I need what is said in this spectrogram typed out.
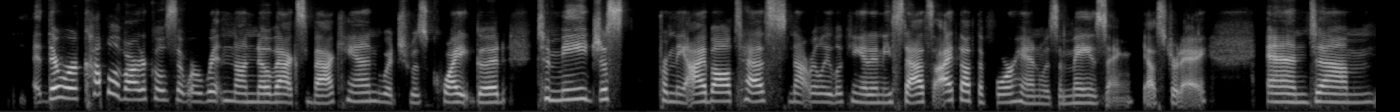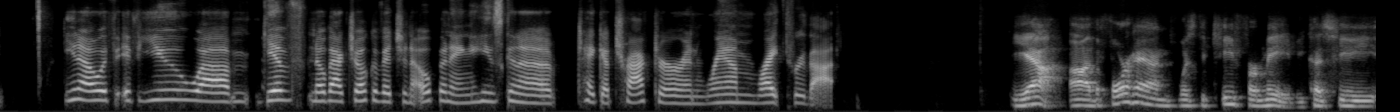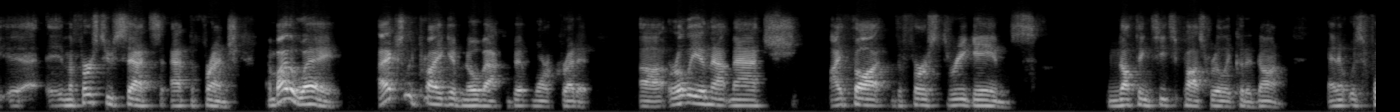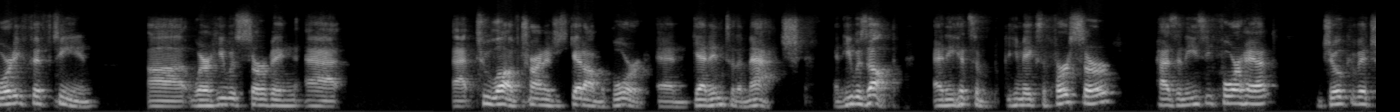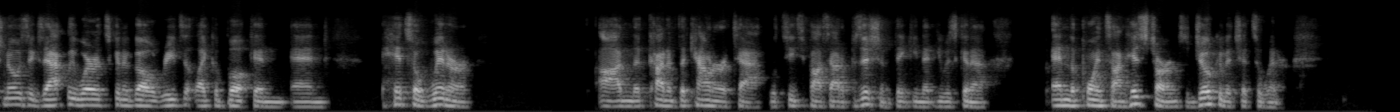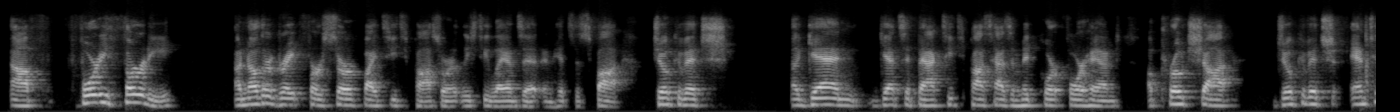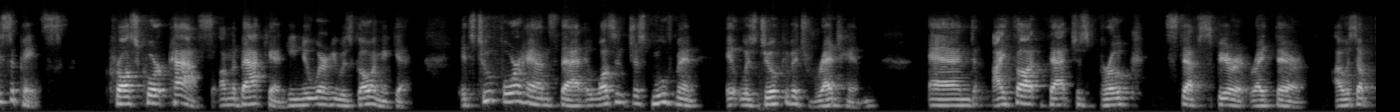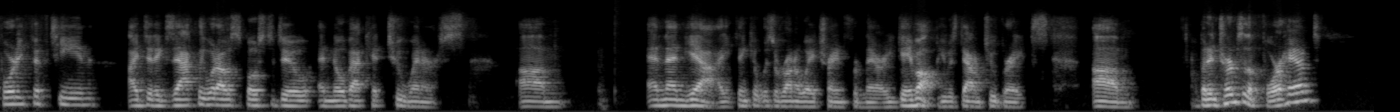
there were a couple of articles that were written on Novak's backhand, which was quite good. To me, just from the eyeball test, not really looking at any stats, I thought the forehand was amazing yesterday. And um, you know, if if you um, give Novak Djokovic an opening, he's gonna take a tractor and ram right through that. Yeah, uh, the forehand was the key for me because he, uh, in the first two sets at the French, and by the way, I actually probably give Novak a bit more credit. Uh, early in that match, I thought the first three games, nothing Tsitsipas really could have done. And it was 40 15 uh, where he was serving at at two love, trying to just get on the board and get into the match. And he was up, and he hits a he makes a first serve, has an easy forehand. Djokovic knows exactly where it's going to go, reads it like a book, and and hits a winner on the kind of the counter attack with Tsitsipas out of position, thinking that he was going to end the points on his terms. Djokovic hits a winner. Uh, 40 30, Another great first serve by Tsitsipas, or at least he lands it and hits his spot. Djokovic again gets it back. Tsitsipas has a midcourt forehand approach shot. Djokovic anticipates cross court pass on the backhand. He knew where he was going again. It's two forehands that it wasn't just movement, it was Djokovic read him. And I thought that just broke Steph's spirit right there. I was up 40 15. I did exactly what I was supposed to do, and Novak hit two winners. Um, and then, yeah, I think it was a runaway train from there. He gave up. He was down two breaks. Um, but in terms of the forehand,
